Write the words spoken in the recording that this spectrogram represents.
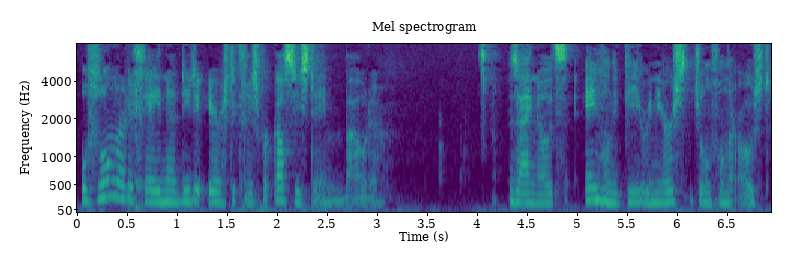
of zonder degene die de eerste CRISPR-Cas-systeem bouwden. Zijnoot, een van die pioniers, John van der Oost,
